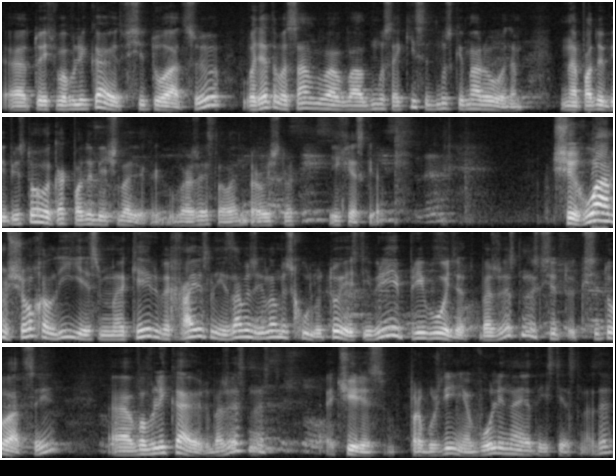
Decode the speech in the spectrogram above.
э, то есть вовлекают в ситуацию вот этого самого Валдмусаки с Эдмуской Мародом, наподобие престола, как подобие человека, выражая словами пророчества Ихескеля. Шигуам шохал ли есть макейр вехаюс ли из хулу. То есть евреи приводят божественность к ситуации, э, вовлекают божественность через пробуждение воли на это, естественно, да,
